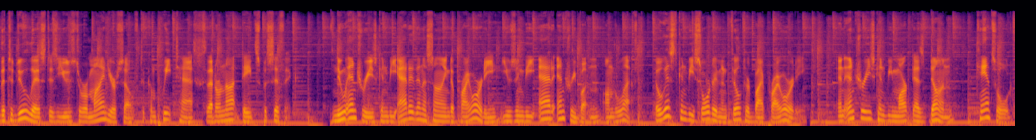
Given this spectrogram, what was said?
The to-do list is used to remind yourself to complete tasks that are not date specific. New entries can be added and assigned a priority using the Add Entry button on the left. The list can be sorted and filtered by priority, and entries can be marked as done, cancelled,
